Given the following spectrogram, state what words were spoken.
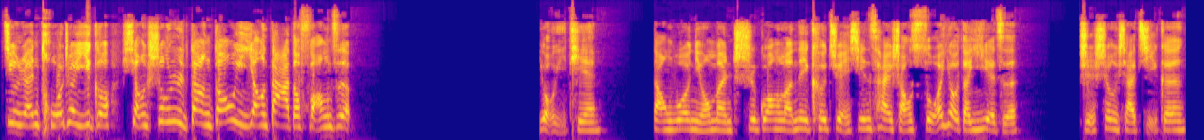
竟然驮着一个像生日蛋糕一样大的房子。”有一天。当蜗牛们吃光了那颗卷心菜上所有的叶子，只剩下几根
